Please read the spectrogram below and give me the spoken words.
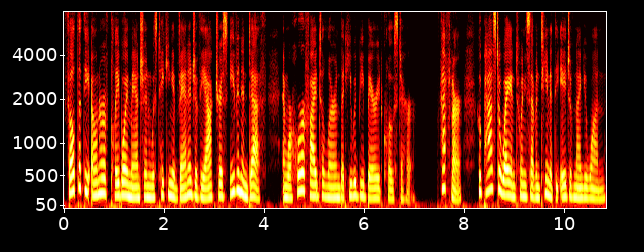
felt that the owner of Playboy Mansion was taking advantage of the actress even in death and were horrified to learn that he would be buried close to her. Hefner, who passed away in 2017 at the age of 91,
